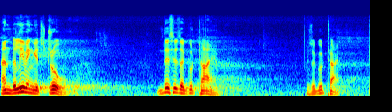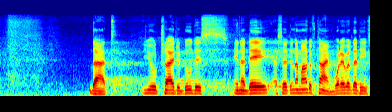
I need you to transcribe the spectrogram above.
and believing it's true. This is a good time. It's a good time that you try to do this in a day, a certain amount of time, whatever that is.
